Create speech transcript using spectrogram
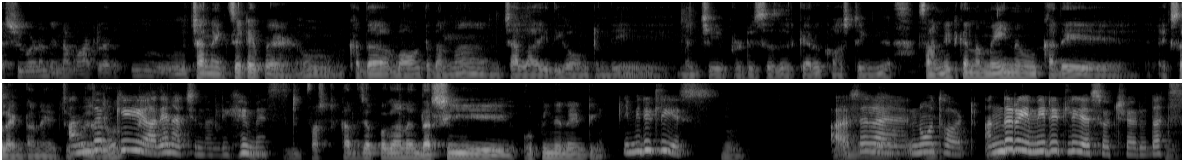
హర్షి కూడా నిన్న మాట్లాడుతూ చాలా ఎక్సైట్ అయిపోయాడు. కథ బాగుంటుందన్న చాలా ఇదిగా ఉంటుంది. మంచి ప్రొడ్యూసర్స్ దొరికారు. కాస్టింగ్ అసలు అన్నిటికన్నా మెయిన్ కథే ఎక్సలెంట్ అని చెప్పారు. అందరికీ అదే నచ్చిందండి. ఫస్ట్ కథ చెప్పగానే దర్శి ఒపీనియన్ ఏంటి? Immediately yes Hmm. అసలు. నో థాట్ అందరూ ఇమీడియట్లీ ఎస్ వచ్చారు. దట్స్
